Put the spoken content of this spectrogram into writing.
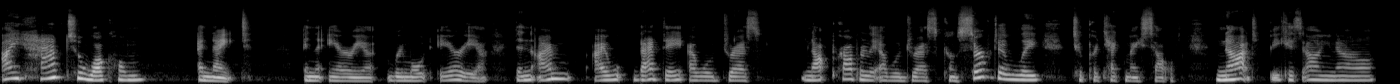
I have to walk home at night in the area, remote area, then I'm I that day I will dress not properly, I will dress conservatively to protect myself, not because oh you know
